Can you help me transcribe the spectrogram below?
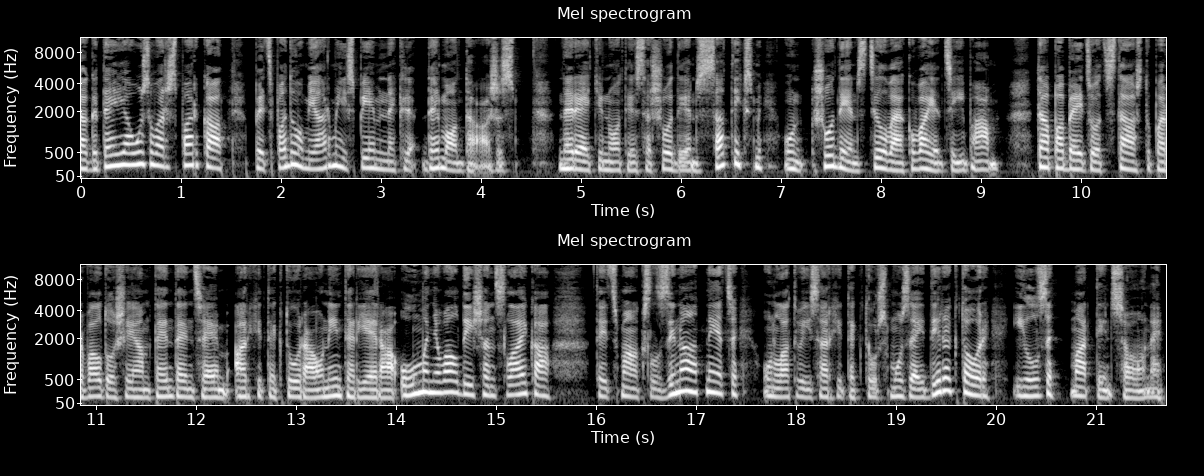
tagadējā uzvaras parkā pēc padomju armijas pieminekļa demontāžas, nerēķinoties ar šodienas satiksmi un šodienas cilvēku vajadzībām. Tā pabeidzot stāstu par valdošajām tendencēm arhitektūrā un interjerā Ulmaņa valdīšanas laikā, teica mākslas zinātniece un Latvijas arhitektūras muzeja direktore Ilze Martinsone.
